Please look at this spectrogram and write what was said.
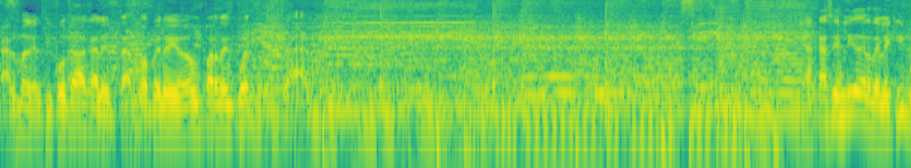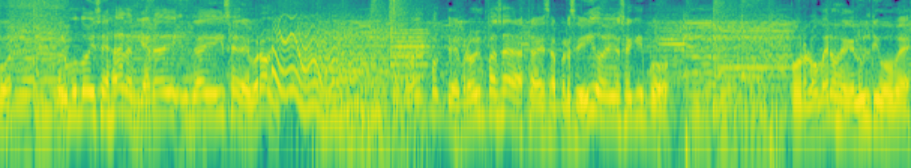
Calma, que el tipo estaba calentando, apenas llevaba un par de encuentros. Calma. Ya casi es líder del equipo. ¿eh? Todo el mundo dice Haaland, ya nadie, nadie dice De Bruyne. De Bruyne pasa hasta desapercibido en ese equipo. Por lo menos en el último mes.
